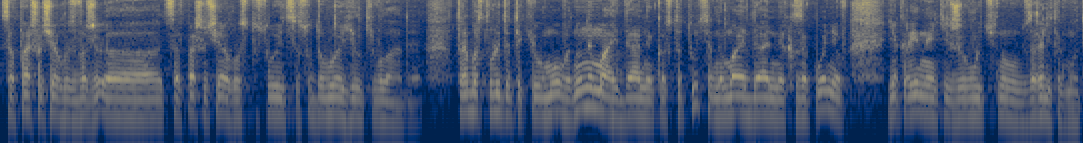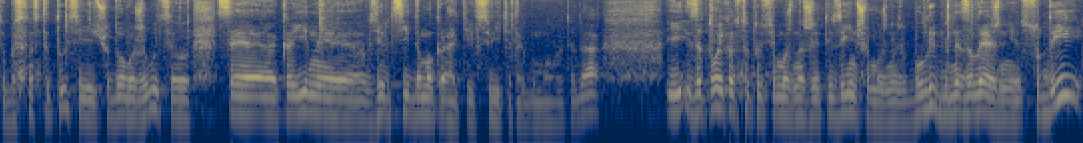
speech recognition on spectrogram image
Це в першу чергу е, це в першу чергу стосується судової гілки влади. Треба створити такі умови. Ну немає ідеальної конституції, немає ідеальних законів. Є країни, які живуть, ну взагалі так мовити, без конституції, і чудово живуть. Це, це країни взірці демократії в світі, так би мовити. Да? І, і за тою конституцією можна жити, і за іншою можна жити. Були б незалежні суди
